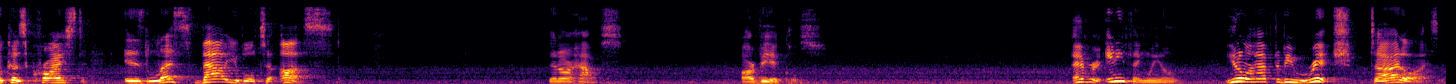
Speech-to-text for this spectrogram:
Because Christ is less valuable to us than our house, our vehicles, ever anything we own. You don't have to be rich to idolize it.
